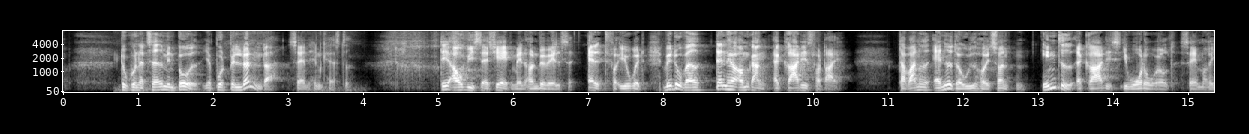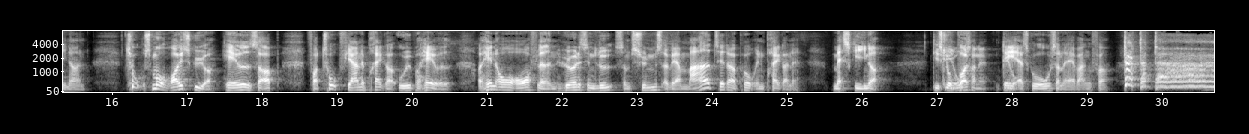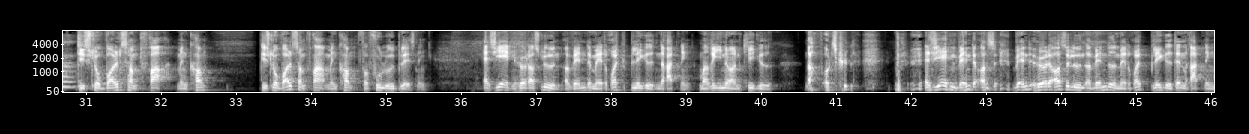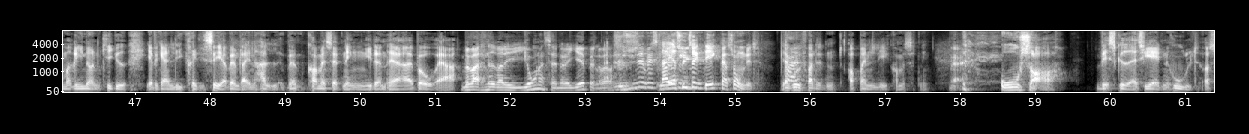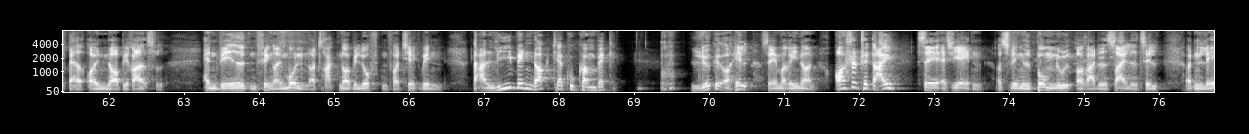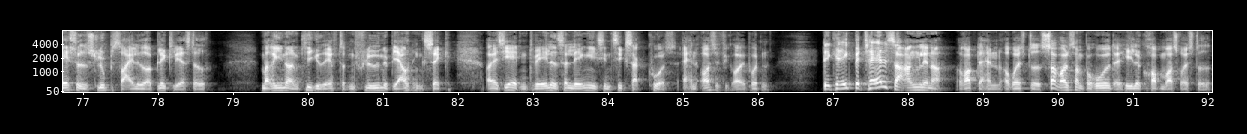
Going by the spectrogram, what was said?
Du kunne have taget min båd. Jeg burde belønne dig, sagde han henkastet. Det afviste asiaten med en håndbevægelse. Alt for ivrigt. Ved du hvad? Den her omgang er gratis for dig. Der var noget andet derude i horisonten. Intet er gratis i Waterworld, sagde marineren. To små røgskyer hævede sig op fra to fjerne prikker ude på havet, og hen over overfladen hørtes en lyd, som synes at være meget tættere på end prikkerne. Maskiner. De slog Det er Det er sgu oserne, er jeg bange for. De slog voldsomt fra, men kom. De slog voldsomt fra, men kom for fuld udblæsning. Asiaten hørte også lyden og vendte med et ryg blikket i den retning. Marineren kiggede. Nå, undskyld. Asiaten vendte også, vendte, hørte også lyden og ventede med et ryg blikket i den retning, marineren kiggede. Jeg vil gerne lige kritisere, hvem der indhold, hvem kommasætningen i den her bog er. Hvad var det ned? Var det Jonathan eller Jeppe, eller hvad? Nu synes jeg, vi skal Nej, jeg synes ikke, det er ikke personligt. Jeg går ud fra, det er den oprindelige kommasætning. Oser, viskede asiaten hult og spærrede øjnene op i redsel. Han vædede den finger i munden og trak den op i luften for at tjekke vinden. Der er lige vind nok til at kunne komme væk. Lykke og held, sagde marineren. Også til dig, sagde asiaten og svingede bommen ud og rettede sejlet til, og den lasede slup sejlede øjeblikkeligt afsted. Marineren kiggede efter den flydende bjergningssæk, og asiaten dvælede så længe i sin zigzag-kurs, at han også fik øje på den. Det kan ikke betale sig, anglænder, råbte han og rystede så voldsomt på hovedet, at hele kroppen også rystede.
